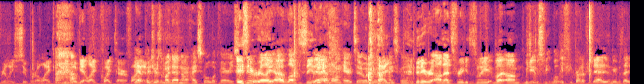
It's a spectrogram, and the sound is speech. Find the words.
really super alike, and people get like quite terrified. Yeah, pictures of my dad and I in high school look very. Is it similar. really? Yeah. I would love to see that. He had long hair too when he was in high school. Did he? Re- oh, that's freaking sweet. But um, would you speak? Well, if you brought up your dad, I mean, was that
